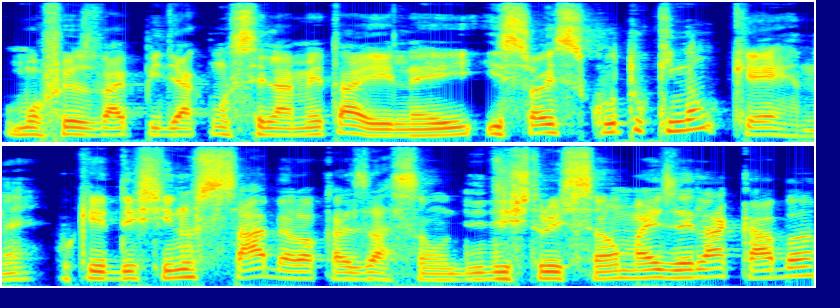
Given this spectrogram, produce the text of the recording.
o Morpheus vai pedir aconselhamento a ele, né? E, e só escuta o que não quer, né? Porque o destino sabe a localização de destruição, mas ele acaba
